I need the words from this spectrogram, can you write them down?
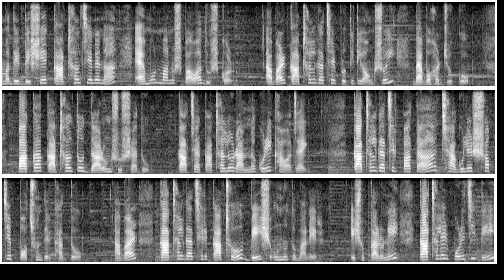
আমাদের দেশে কাঁঠাল চেনে না, এমন মানুষ পাওয়া দুষ্কর। আবার কাঁঠাল গাছের প্রতিটি অংশই ব্যবহারযোগ্য। পাকা কাঁঠাল তো দারুণ সুস্বাদু। কাঁচা কাঁঠালও রান্না করে খাওয়া যায়। কাঁঠাল গাছের পাতা ছাগলের সবচেয়ে পছন্দের খাদ্য। আবার কাঁঠাল গাছের কাঠও বেশ উন্নত মানের। এসব কারণে কাঁঠালের পরিচিতি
